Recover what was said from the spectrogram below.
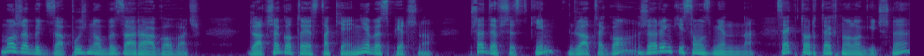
może być za późno, by zareagować. Dlaczego to jest takie niebezpieczne? Przede wszystkim dlatego, że rynki są zmienne. Sektor technologiczny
